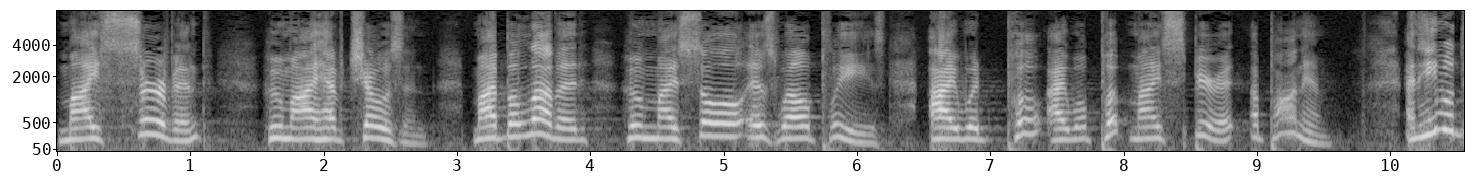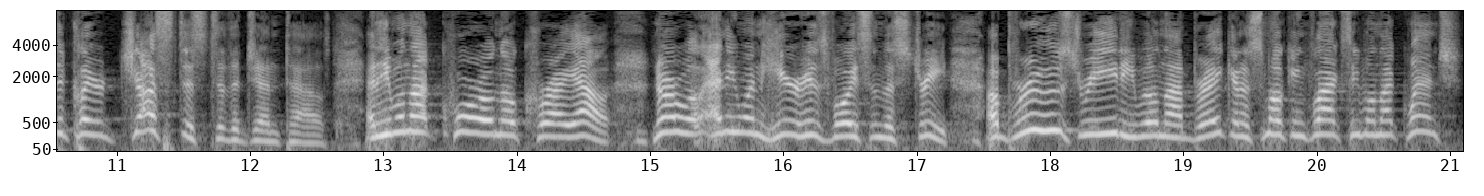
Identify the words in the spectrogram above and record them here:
my servant whom I have chosen, my beloved whom my soul is well pleased. I, would put, I will put my spirit upon him. And he will declare justice to the Gentiles. And he will not quarrel nor cry out, nor will anyone hear his voice in the street. A bruised reed he will not break, and a smoking flax he will not quench,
